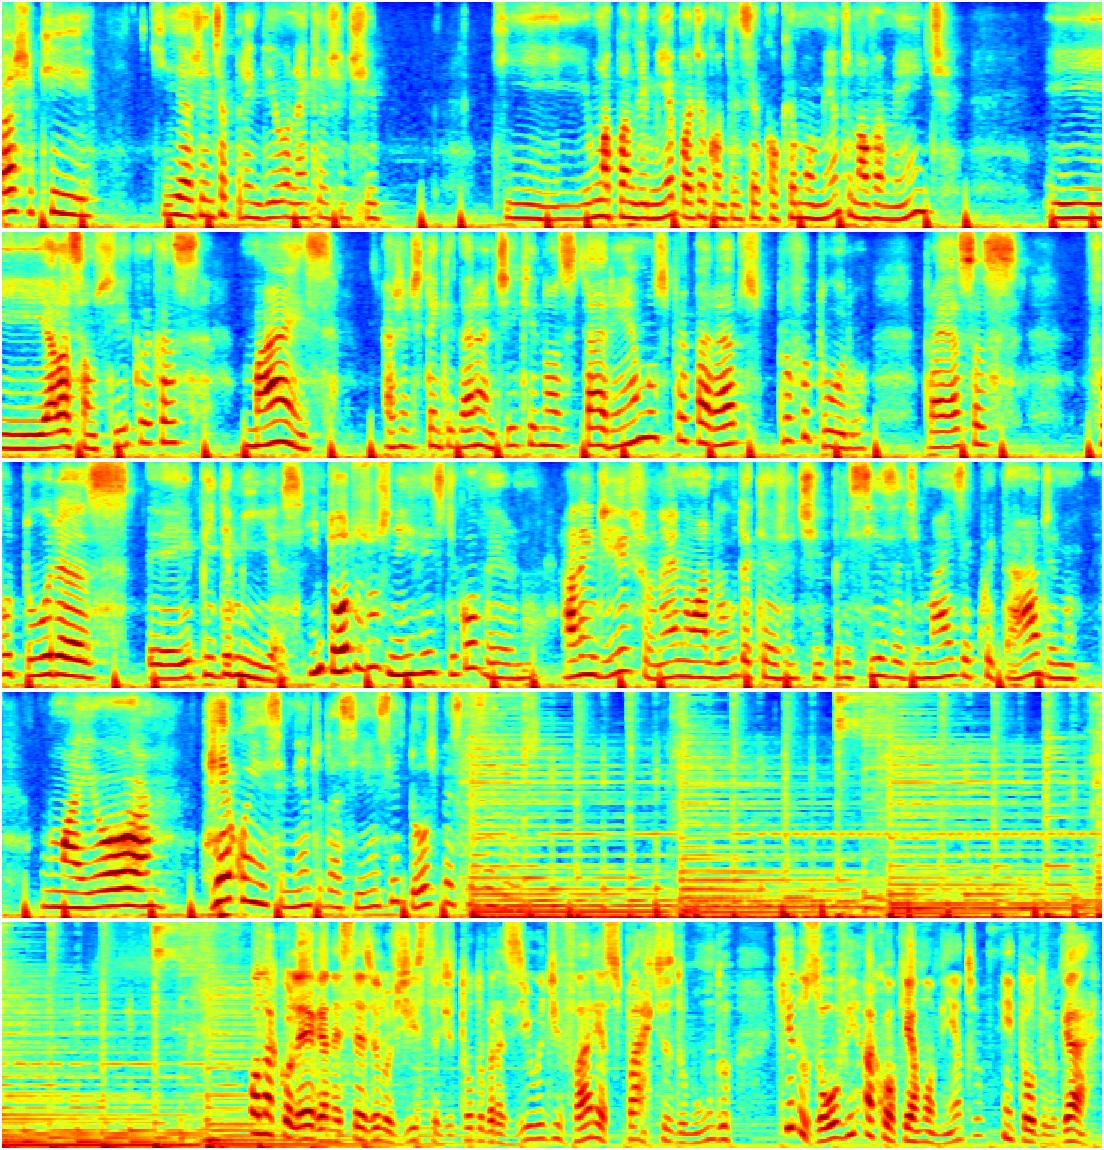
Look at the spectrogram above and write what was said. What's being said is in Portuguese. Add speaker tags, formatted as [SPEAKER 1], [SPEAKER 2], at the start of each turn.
[SPEAKER 1] Acho que, que a gente aprendeu, né, que a gente que uma pandemia pode acontecer a qualquer momento novamente e elas são cíclicas, mas a gente tem que garantir que nós estaremos preparados para o futuro, para essas futuras eh, epidemias, em todos os níveis de governo. Além disso, né, não há dúvida que a gente precisa de mais equidade, um maior reconhecimento da ciência e dos pesquisadores.
[SPEAKER 2] Olá, colega anestesiologista de todo o Brasil e de várias partes do mundo que nos ouvem a qualquer momento, em todo lugar.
